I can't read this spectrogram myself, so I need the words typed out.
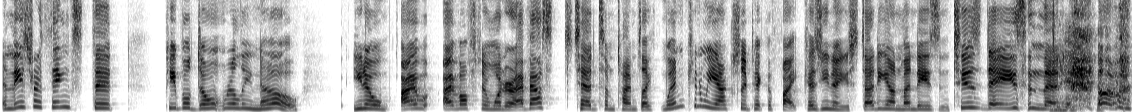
and these are things that people don't really know you know, I I've often wondered. I've asked Ted sometimes, like, when can we actually pick a fight? Because you know, you study on Mondays and Tuesdays, and then um,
